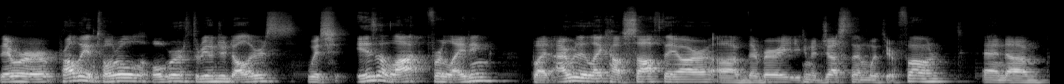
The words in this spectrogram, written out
They were probably in total over $300, which is a lot for lighting, but I really like how soft they are. Um, they're very, you can adjust them with your phone. And um,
